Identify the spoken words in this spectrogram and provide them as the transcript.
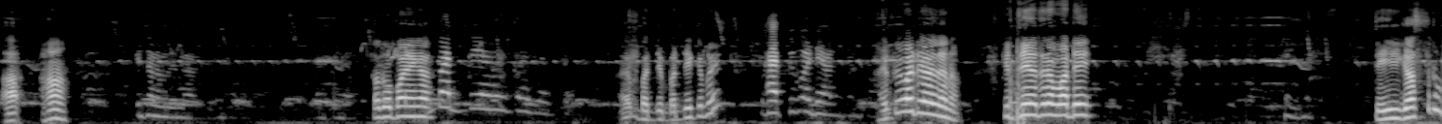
ਆ ਹਾਂ। ਕਿ ਜਨਮ ਦਿਨ ਕਦੋਂ ਪਾਏਗਾ? ਬਰਥਡੇ ਐ ਬੱਜੇ ਬੱਜੇ ਕਿਵੇਂ? ਹੈਪੀ ਬਰਥਡੇ ਅੱਜ ਹੈਪੀ ਬਰਥਡੇ ਵਾਲੇ ਦਿਨ। ਕਿੱਥੇ ਆ ਤੇਰਾ ਬਰਥਡੇ 23 ਅਗਸਤ ਨੂੰ?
